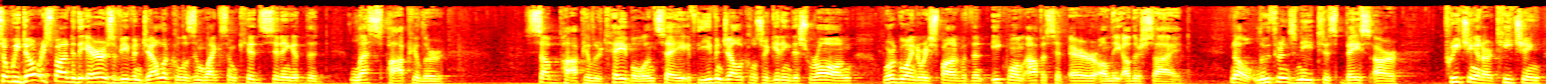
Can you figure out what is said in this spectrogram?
So we don't respond to the errors of evangelicalism like some kids sitting at the less popular subpopular table and say, if the evangelicals are getting this wrong, we're going to respond with an equal and opposite error on the other side. No, Lutherans need to base our preaching and our teaching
